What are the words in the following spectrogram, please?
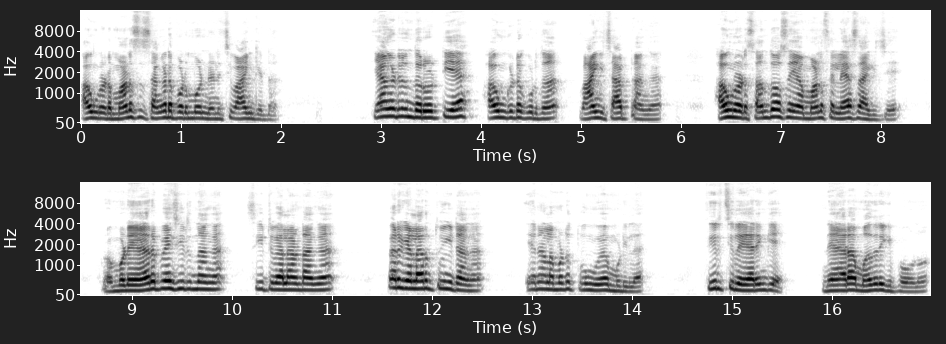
அவங்களோட மனசு சங்கடப்படுமோன்னு நினச்சி வாங்கிக்கிட்டேன். என்கிட்ட இருந்த ரொட்டியை அவங்ககிட்ட கொடுத்தேன். வாங்கி சாப்பிட்டாங்க. அவங்களோட சந்தோஷம் என் மனசை லேசாகிச்சு. ரொம்ப நேரம் பேசிகிட்டு இருந்தாங்க. சீட்டு விளாண்டாங்க பிறகு எல்லாரும் தூங்கிட்டாங்க. என்னால் மட்டும் தூங்கவே முடியல. திருச்சியில் இறங்கி நேராக மதுரைக்கு போகணும்.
